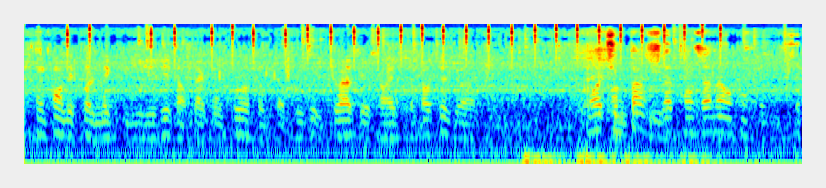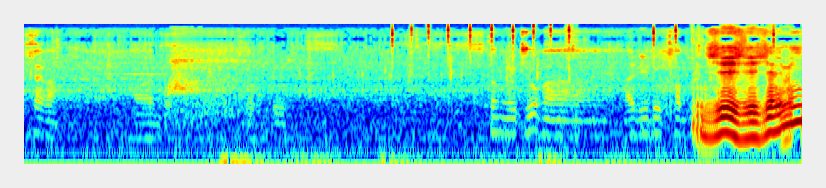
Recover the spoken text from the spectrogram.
je comprends des fois le mec qui dit GG t'en fais un concours, ça me casse couilles. Tu vois, c'est- ça aurait été potentiel, tu vois. Moi, tu me parles, je réponds jamais en concours. C'est très rare. Ah Comme l'autre jour à, à l'île au crabe. GG, Jérémy.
